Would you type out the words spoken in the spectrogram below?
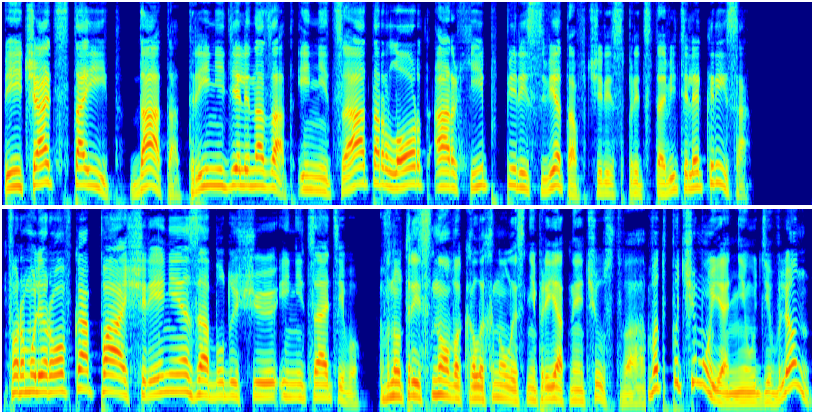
Печать стоит. Дата. Три недели назад. Инициатор лорд Архип Пересветов через представителя Криса. Формулировка «Поощрение за будущую инициативу». Внутри снова колыхнулось неприятное чувство. Вот почему я не удивлен,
